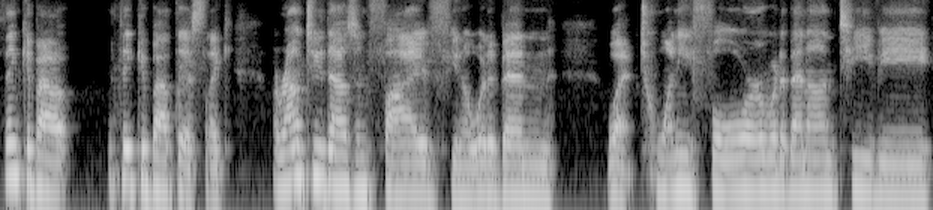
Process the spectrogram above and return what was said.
think about think about this, like around 2005, you know, would have been what 24 would have been on TV.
